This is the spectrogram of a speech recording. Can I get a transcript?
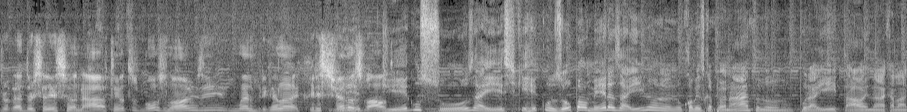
jogador selecionável, tem outros bons nomes e, mano, brigando lá. Cristiano Diego, Osvaldo. Diego Souza, este que recusou o Palmeiras aí no, no começo do campeonato, no- no- por aí e tal, ainda naquela,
